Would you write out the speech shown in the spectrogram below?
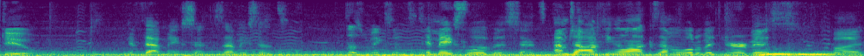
do, if that makes sense. Does that make sense? Doesn't make sense. It makes a little bit of sense. I'm talking a lot because I'm a little bit nervous, but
